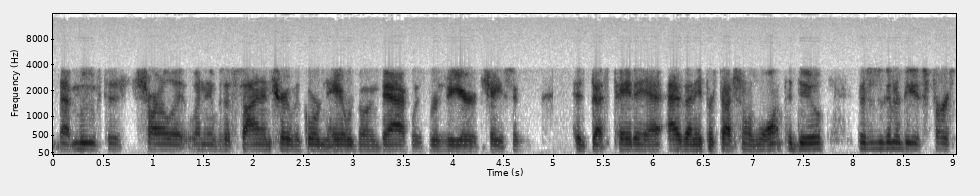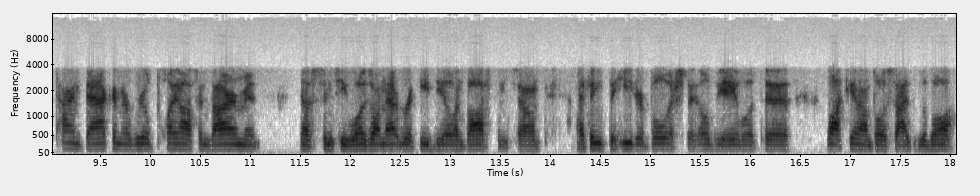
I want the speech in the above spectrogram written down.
that move to Charlotte when it was a sign and trade with Gordon Hayward going back was Rozier chasing his best payday as any professionals want to do. This is going to be his first time back in a real playoff environment you know, since he was on that rookie deal in Boston. So I think the Heat are bullish that he'll be able to lock in on both sides of the ball.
